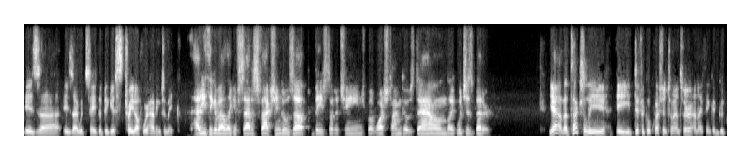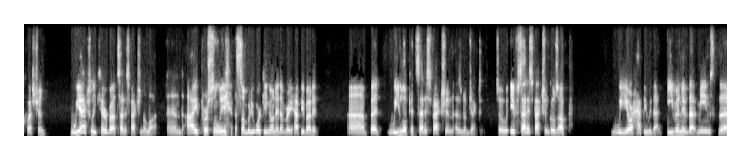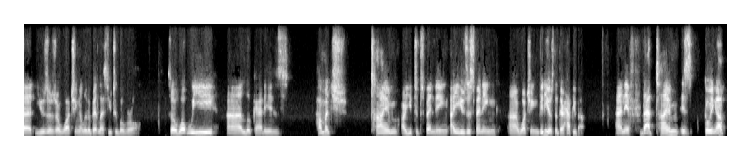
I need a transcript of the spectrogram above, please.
is uh, is I would say the biggest trade-off we're having to make. How do you think about like if satisfaction goes up based on a change, but watch time goes down? Like which is better? Yeah, that's actually a difficult question to answer, and I think a good question. We actually care about satisfaction a lot, and I personally, as somebody working on it, I'm very happy about it. Uh, but we look at satisfaction as an objective. So if satisfaction goes up, we are happy with that, even if that means that users are watching a little bit less YouTube overall. So what we uh, look at is how much time are YouTube spending, are users spending uh, watching videos that they're happy about? And if that time is going up,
